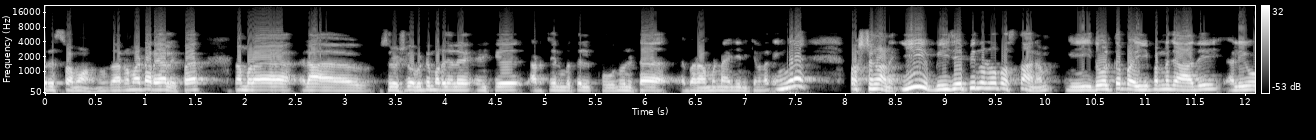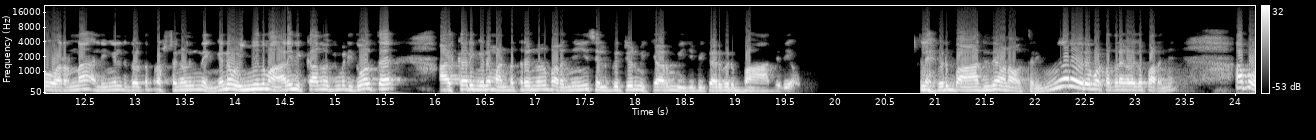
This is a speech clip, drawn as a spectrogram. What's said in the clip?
ഒരു ശ്രമമാണ്. ഉദാഹരണമായിട്ട് അറിയാലോ ഇപ്പൊ നമ്മളെ സുരേഷ് ഗോപിട്ടും പറഞ്ഞാൽ എനിക്ക് അടുത്ത ജന്മത്തിൽ പൂന്നൂലിട്ട ബ്രാഹ്മണനായി ജനിക്കണം ഇങ്ങനെ പ്രശ്നങ്ങളാണ്. ഈ ബി ജെ പി എന്നുള്ള പ്രസ്ഥാനം ഈ ഇതുപോലത്തെ ഈ പറഞ്ഞ ജാതി അല്ലെങ്കിൽ വർണ അല്ലെങ്കിൽ ഇതുപോലത്തെ പ്രശ്നങ്ങളിൽ നിന്ന് എങ്ങനെ ഒഴിഞ്ഞു മാറി നിൽക്കാൻ നോക്കുമ്പോൾ ഇതുപോലത്തെ ആൾക്കാർ ഇങ്ങനെ മണ്ടത്തരങ്ങളും പറഞ്ഞ് ഈ സെലിബ്രിറ്റികൾ മിക്കവാറും ബി ജെ പിക്കാർക്ക് ഒരു ബാധ്യതയാവും. അല്ലെ? ഒരു ബാധ്യതയാണ് അവസരം ഇങ്ങനെ ഒരു പൊട്ടത്തരങ്ങളൊക്കെ പറഞ്ഞ്. അപ്പോ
